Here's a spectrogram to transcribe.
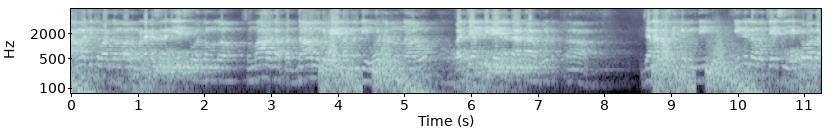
సామాజిక వర్గం వారు మడకసిన నియోజకవర్గంలో సుమారుగా పద్నాలుగు వేల మంది ఓటర్లు ఉన్నారు. పద్దెనిమిది వేల దాకా ఓటర్ జనాభా సంఖ్య ఉంది. దీనిలో వచ్చేసి ఎక్కువగా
